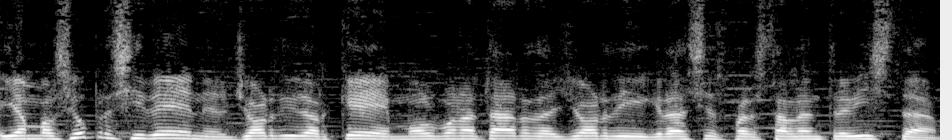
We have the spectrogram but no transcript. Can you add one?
I amb el seu president, el Jordi Darquer. Molt bona tarda, Jordi. Gràcies per estar a l'entrevista.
